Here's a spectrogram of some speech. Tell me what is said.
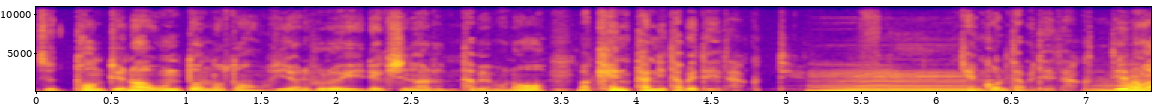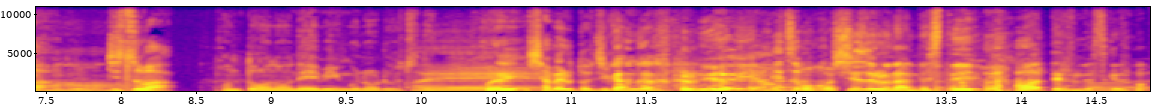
ずトンっていうのはうんとんのトン非常に古い歴史のある食べ物をまあ健坦に食べていただくっていう。健康に食べていただくっていうのが実は本当のネーミングのルーツへー。でこれ喋ると時間がかかるんで。いつもこうシズルなんですって終わってるんですけど。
